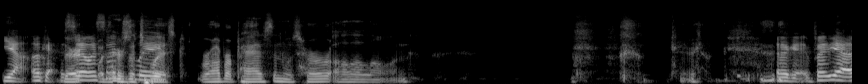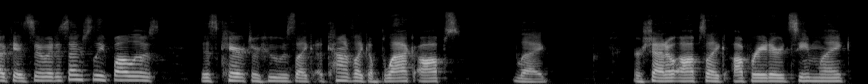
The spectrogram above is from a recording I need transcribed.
Yeah. Okay. There- so well, there's a twist. Robert Pattinson was her all along. okay, but yeah, okay. So it essentially follows this character who is like a kind of like a black ops, like or shadow ops like operator. It seemed like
